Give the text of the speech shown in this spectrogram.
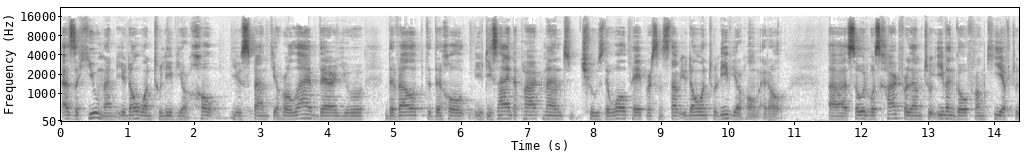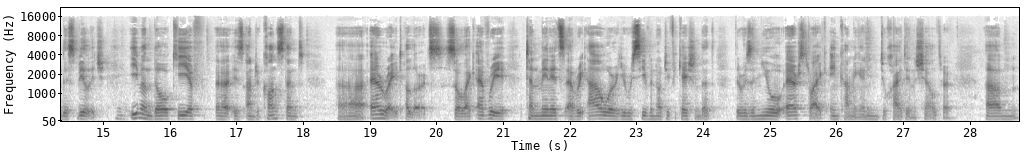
as a human, you don't want to leave your home. You spent your whole life there, you developed the whole, you designed apartment, choose the wallpapers and stuff. You don't want to leave your home at all. Uh, so it was hard for them to even go from Kiev to this village, even though Kiev uh, is under constant uh, air raid alerts. So, like every 10 minutes, every hour, you receive a notification that there is a new airstrike incoming and you need to hide in a shelter. Um,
